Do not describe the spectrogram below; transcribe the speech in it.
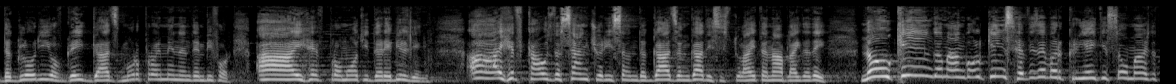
the glory of great gods more prominent than before. I have promoted the rebuilding. I have caused the sanctuaries and the gods and goddesses to lighten up like the day. No king among all kings has ever created so much that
